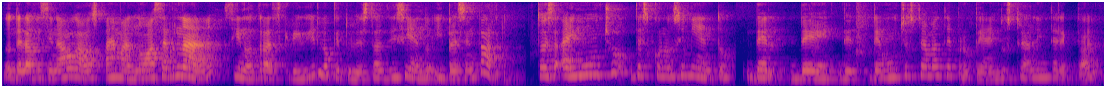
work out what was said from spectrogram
donde la oficina de abogados además no va a hacer nada sino transcribir lo que tú le estás diciendo y presentarlo. Entonces hay mucho desconocimiento de, de, de, muchos temas de propiedad industrial e intelectual,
